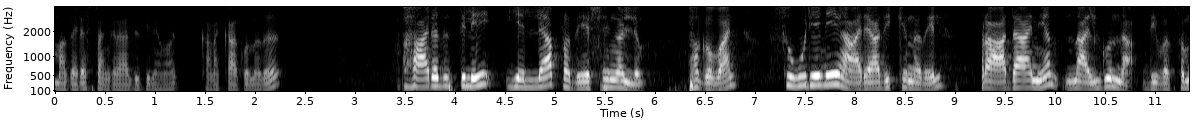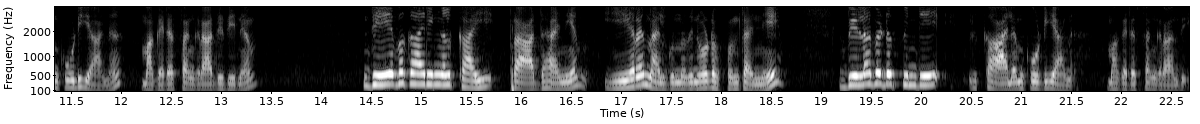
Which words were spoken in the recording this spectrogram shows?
മകരസംക്രാന്തി ദിനം കണക്കാക്കുന്നത്. ഭാരതത്തിലെ എല്ലാ പ്രദേശങ്ങളിലും ഭഗവാൻ സൂര്യനെ ആരാധിക്കുന്നതിൽ പ്രാധാന്യം നൽകുന്ന ദിവസം കൂടിയാണ് മകരസംക്രാന്തി ദിനം. ദേവകാര്യങ്ങൾക്കായി പ്രാധാന്യം ഏറെ നൽകുന്നതിനോടൊപ്പം തന്നെ വിളവെടുപ്പിന്റെ ഒരു കാലം കൂടിയാണ് മകരസംക്രാന്തി.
